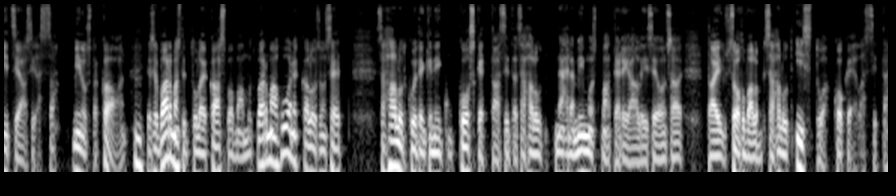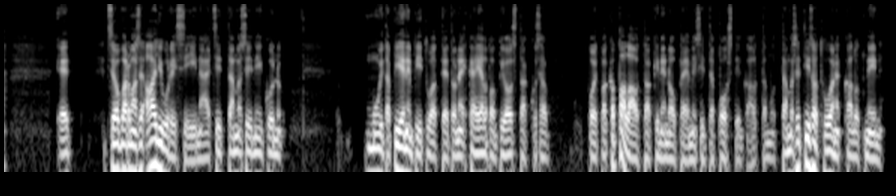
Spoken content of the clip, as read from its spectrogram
itse asiassa, minustakaan. Hmm. Ja se varmasti tulee kasvamaan, mutta varmaan huonekalus on se, että sä haluat kuitenkin niin kuin koskettaa sitä, sä haluat nähdä millaista materiaalia se on, tai sohvalla sä haluat istua, kokeilla sitä. Et, et se on varmaan se ajuri siinä, että sitten tämmöisiä niin kuin muita pienempiä tuotteita on ehkä helpompi ostaa, kun sä voit vaikka palauttaakin ne nopeammin sitten postin kautta, mutta tämmöiset isot huonekalut, niin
